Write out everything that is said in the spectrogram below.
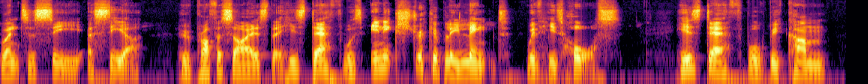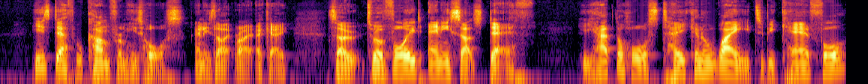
went to see a seer who prophesied that his death was inextricably linked with his horse. His death will become his death will come from his horse, and he's like, right, okay. So to avoid any such death, he had the horse taken away to be cared for,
